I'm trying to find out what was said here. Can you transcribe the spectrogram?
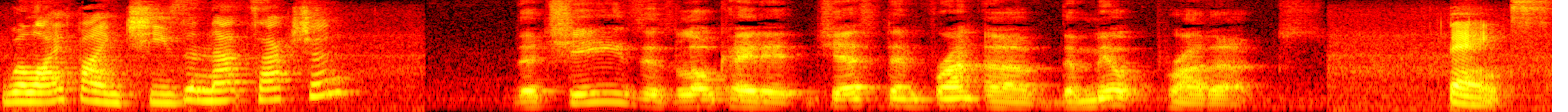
Will I find cheese in that section? The cheese is located just in front of the milk products. Thanks.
